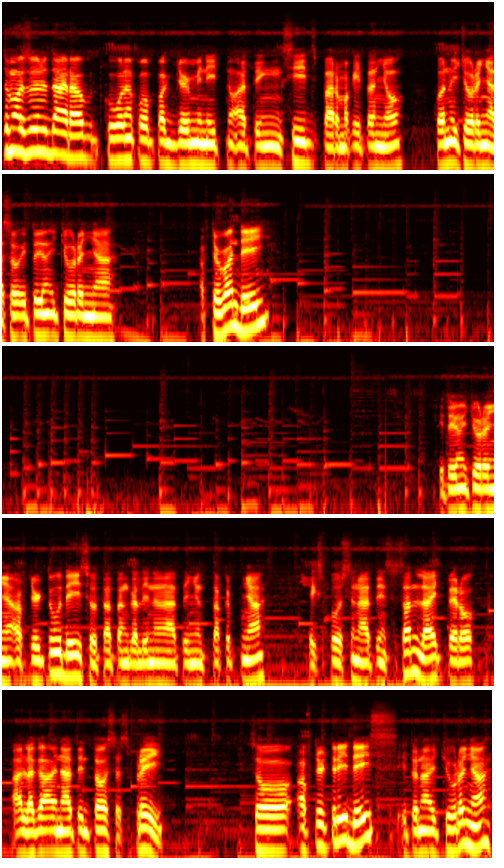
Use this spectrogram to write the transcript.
Sa mga sunod araw, kukunan ko pag-germinate ng ating seeds para makita nyo kung ano itsura niya. So ito yung itsura niya after one day. Ito yung itsura niya after 2 days. So tatanggalin na natin yung takip niya. Expose na natin sa sunlight pero alagaan natin to sa spray. So after 3 days, ito na itsura niya.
